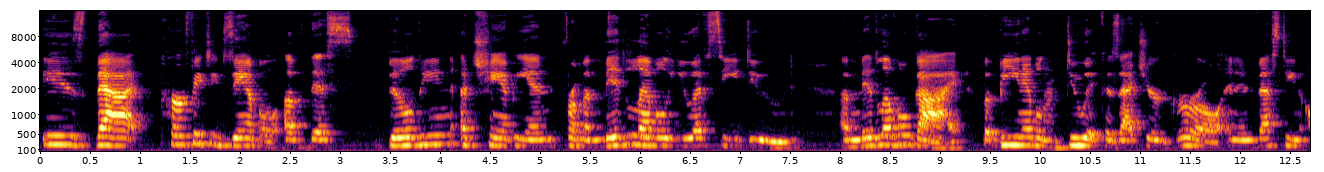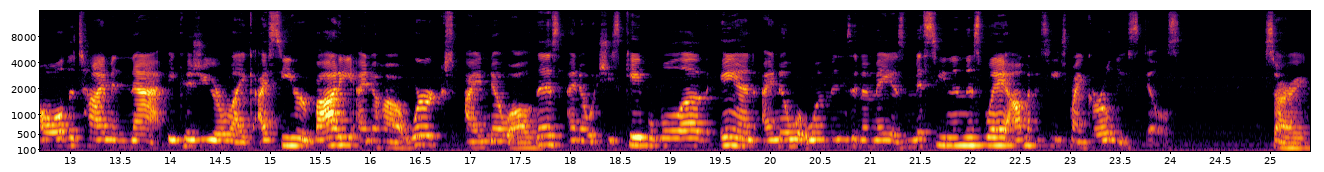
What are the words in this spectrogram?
is that perfect example of this building a champion from a mid-level UFC dude, a mid-level guy, but being able to do it because that's your girl and investing all the time in that because you're like, I see her body, I know how it works, I know all this, I know what she's capable of, and I know what women's MMA is missing in this way. I'm going to teach my girl these skills. Sorry.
